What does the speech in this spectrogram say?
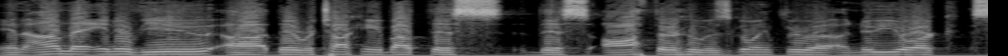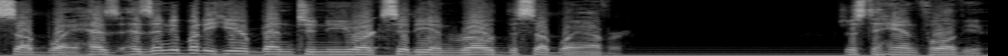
and on that interview, uh, they were talking about this this author who was going through a, a New York subway. Has has anybody here been to New York City and rode the subway ever? Just a handful of you.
